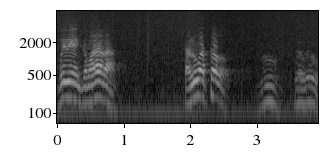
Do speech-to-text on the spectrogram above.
Muy bien, camarada. Salud a todos. Salud.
